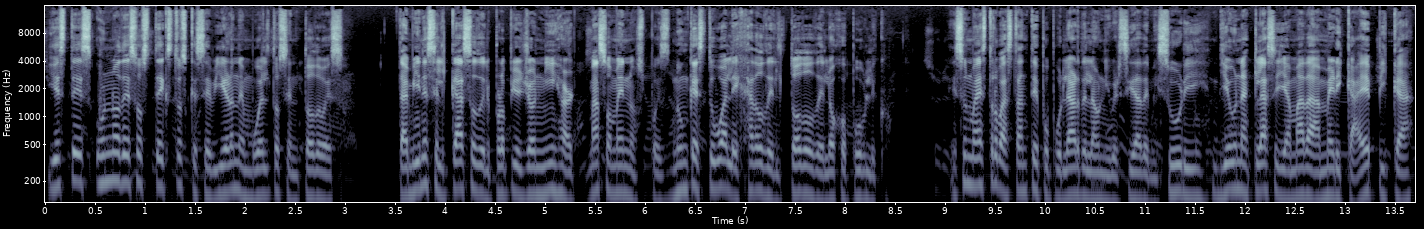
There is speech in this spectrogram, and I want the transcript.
Y este es uno de esos textos que se vieron envueltos en todo eso. También es el caso del propio John Nehart, más o menos, pues nunca estuvo alejado del todo del ojo público. Es un maestro bastante popular de la Universidad de Missouri, dio una clase llamada América Épica,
